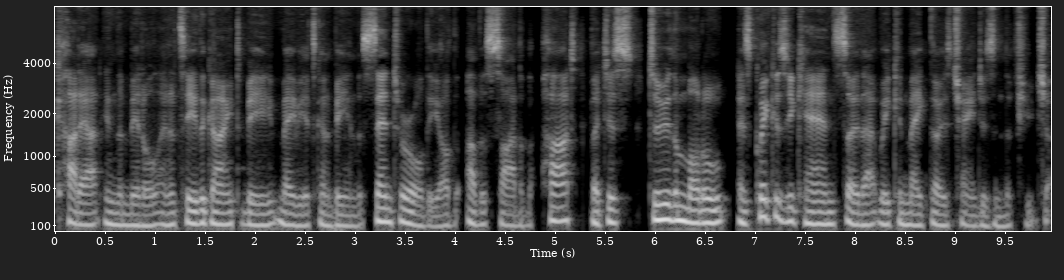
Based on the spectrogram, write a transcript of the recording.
cutout in the middle. And it's either going to be, maybe it's going to be in the center or the other side of the part, but just do the model as quick as you can so that we can make those changes in the future.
